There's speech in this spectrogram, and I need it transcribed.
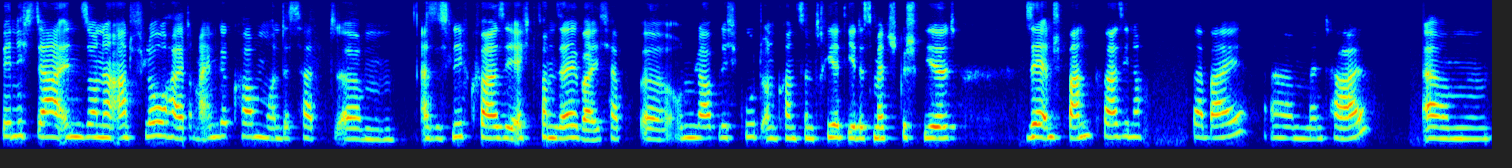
bin ich da in so eine Art Flow halt reingekommen und es hat ähm, also es lief quasi echt von selber. Ich habe äh, unglaublich gut und konzentriert jedes Match gespielt, sehr entspannt quasi noch dabei, ähm, mental. Ähm,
